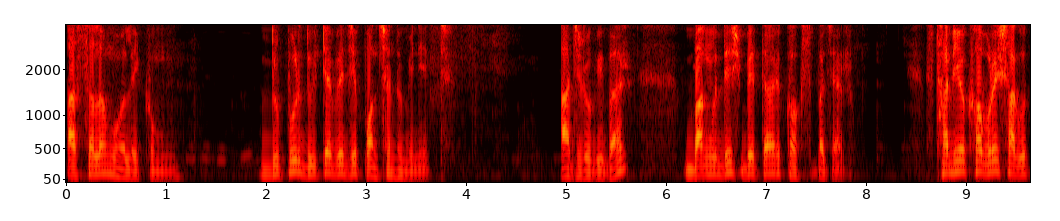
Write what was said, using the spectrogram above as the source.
আসসালামু আলাইকুম। দুপুর দুইটা বেজে পঞ্চান্ন মিনিট। আজ রবিবার, বাংলাদেশ বেতার কক্সবাজার। স্থানীয় খবরে স্বাগত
